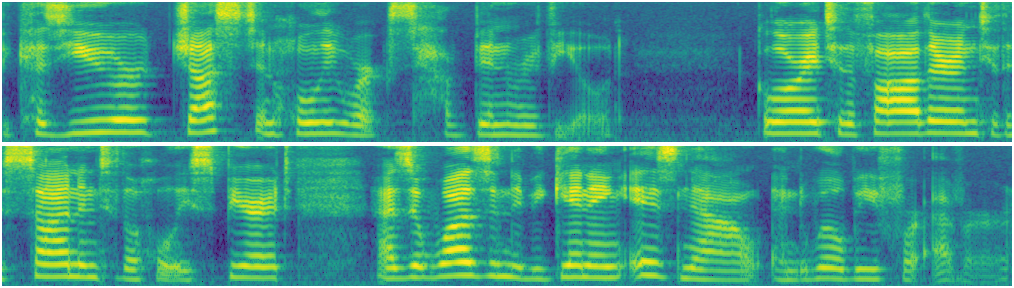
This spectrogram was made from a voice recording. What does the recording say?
because your just and holy works have been revealed. Glory to the Father, and to the Son, and to the Holy Spirit, as it was in the beginning, is now, and will be forever.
